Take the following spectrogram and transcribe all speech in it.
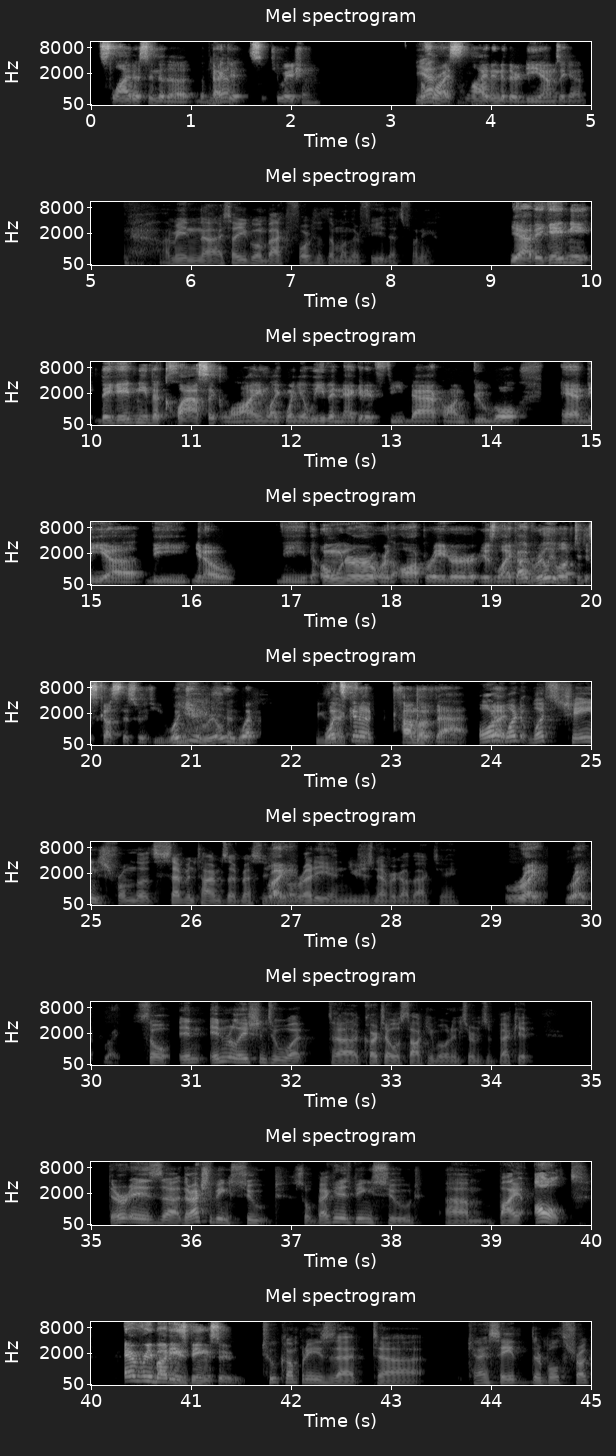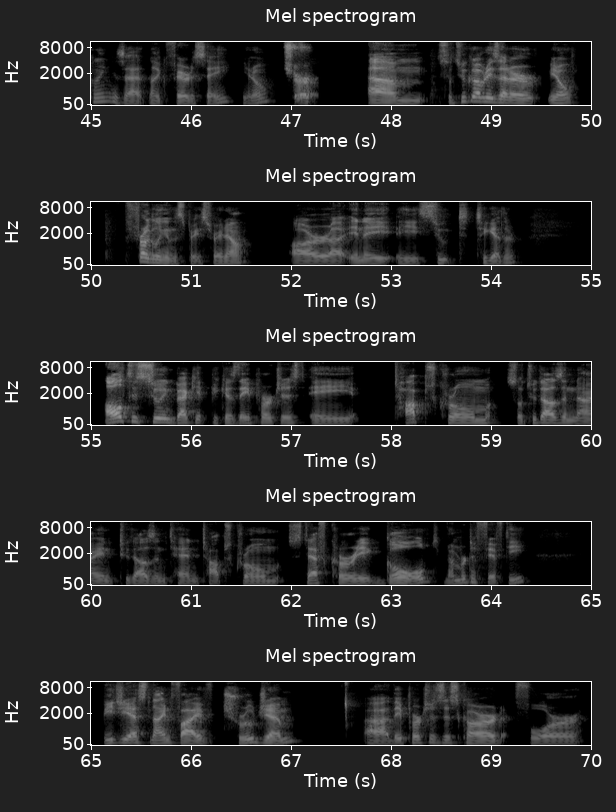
slide us into the the Beckett yeah. situation before yeah. I slide into their DMs again. I mean, uh, I saw you going back and forth with them on their feed. That's funny. Yeah, they gave me they gave me the classic line like when you leave a negative feedback on Google and the uh the you know the the owner or the operator is like, I'd really love to discuss this with you. Would yeah. you really? What exactly. what's gonna come of that? Or but, what what's changed from the seven times I've messaged right. you already and you just never got back to me? Right, right, right. So in in relation to what uh, Cartel was talking about in terms of Beckett, there is uh, they're actually being sued. So Beckett is being sued um, by Alt. Everybody's being sued. Two companies that uh, can I say they're both struggling? Is that like fair to say? You know, sure. Um, so two companies that are you know struggling in the space right now are uh, in a a suit together. Alt is suing Beckett because they purchased a Topps Chrome, so 2009, 2010 Topps Chrome Steph Curry Gold, number to 50, BGS 95 True Gem. Uh, they purchased this card for,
